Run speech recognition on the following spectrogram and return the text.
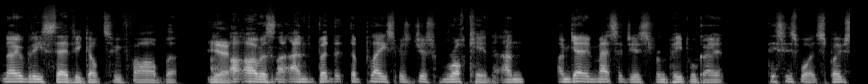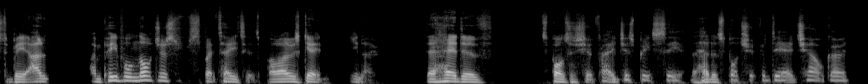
nobody said you got too far, but Yeah. I, I was like, and but the, the place was just rocking, and I'm getting messages from people going, "This is what it's supposed to be," and and people not just spectators, but I was getting, you know, the head of sponsorship for HSBC and the head of sponsorship for DHL going,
